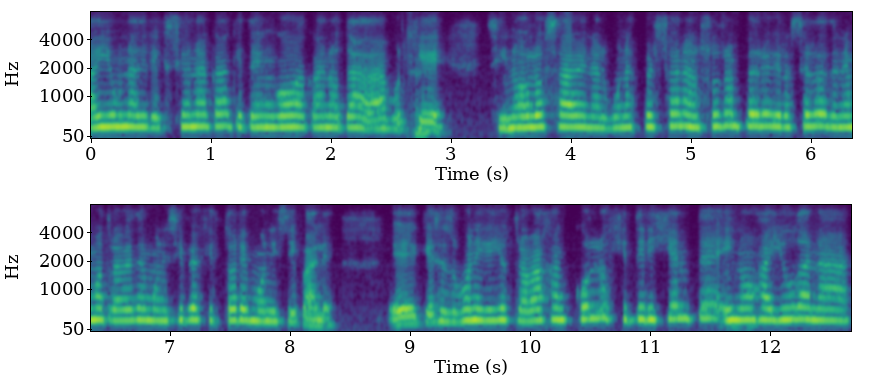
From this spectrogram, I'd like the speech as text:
hay una dirección acá que tengo acá anotada, porque si no lo saben algunas personas, nosotros en Pedro y Cerda tenemos a través del municipio gestores municipales, eh, que se supone que ellos trabajan con los dirigentes y nos ayudan a,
